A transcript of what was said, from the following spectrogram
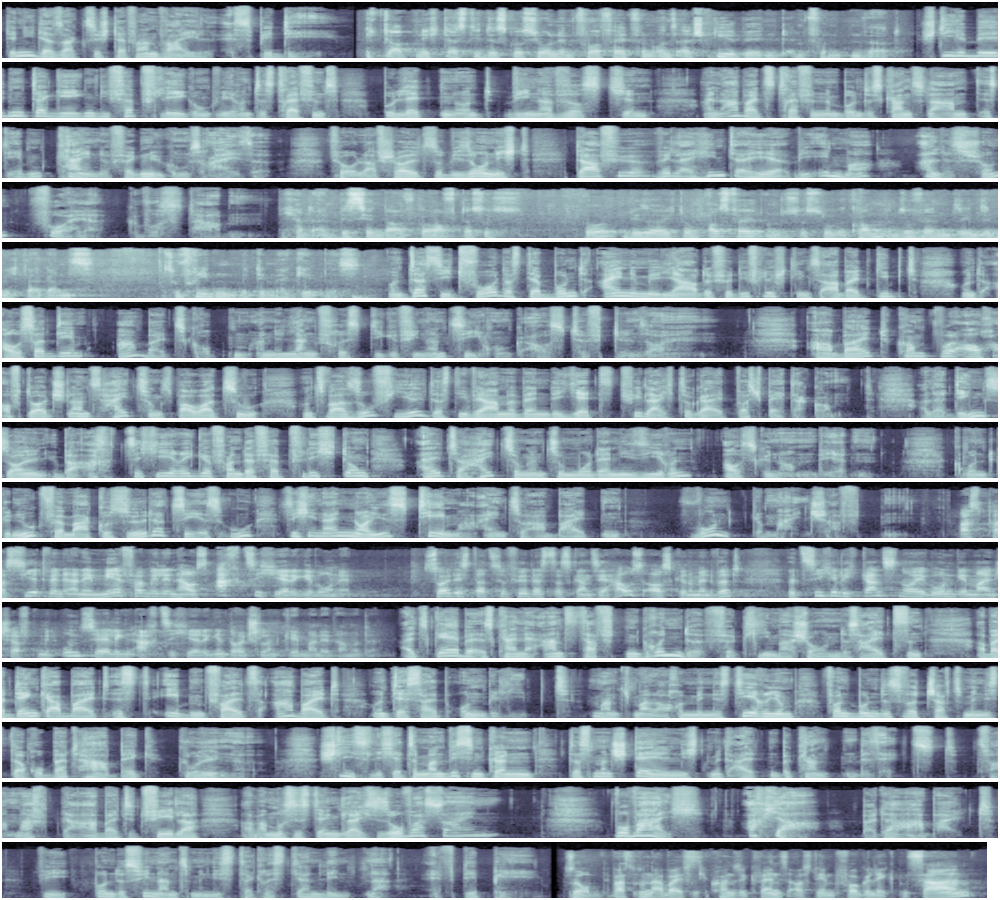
Der Niedersachse Stefan Weil, SPD. Ich glaube nicht, dass die Diskussion im Vorfeld von uns als stilbildend empfunden wird. Stilbildend dagegen die Verpflegung während des Treffens, Buletten und Wiener Würstchen. Ein Arbeitstreffen im Bundeskanzleramt ist eben keine Vergnügungsreise. Für Olaf Scholz sowieso nicht. Dafür will er hinterher, wie immer, alles schon vorher gewusst haben. Ich hatte ein bisschen darauf gehofft, dass es so in dieser Richtung ausfällt und es ist so gekommen. Insofern sehen Sie mich da ganz zufrieden mit dem Ergebnis. Und das sieht vor, dass der Bund eine Milliarde für die Flüchtlingsarbeit gibt und außerdem Arbeitsgruppen eine langfristige Finanzierung austüfteln sollen. Arbeit kommt wohl auch auf Deutschlands Heizungsbauer zu, und zwar so viel, dass die Wärmewende jetzt vielleicht sogar etwas später kommt. Allerdings sollen über 80-Jährige von der Verpflichtung, alte Heizungen zu modernisieren, ausgenommen werden. Grund genug für Markus Söder, CSU, sich in ein neues Thema einzuarbeiten. Wohngemeinschaften. Was passiert, wenn in einem Mehrfamilienhaus 80-Jährige wohnen? Sollte es dazu führen, dass das ganze Haus ausgenommen wird, wird sicherlich ganz neue Wohngemeinschaften mit unzähligen 80-Jährigen in Deutschland geben, meine Damen und Herren. Als gäbe es keine ernsthaften Gründe für klimaschonendes Heizen. Aber Denkarbeit ist ebenfalls Arbeit und deshalb unbeliebt manchmal auch im Ministerium von Bundeswirtschaftsminister Robert Habeck, Grüne. Schließlich hätte man wissen können, dass man Stellen nicht mit alten Bekannten besetzt. Zwar macht, bearbeitet Fehler, aber muss es denn gleich sowas sein? Wo war ich? Ach ja, bei der Arbeit. Wie Bundesfinanzminister Christian Lindner, FDP. So, was nun aber ist die Konsequenz aus den vorgelegten Zahlen?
